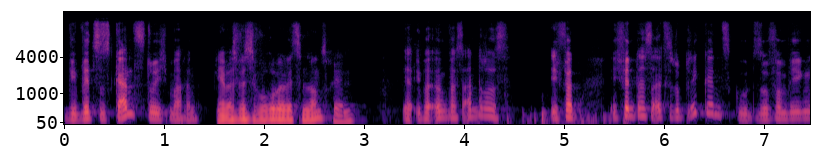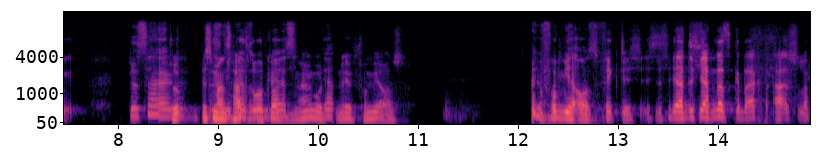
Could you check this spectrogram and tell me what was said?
Wie willst du es ganz durchmachen? Ja, was willst du, worüber willst du denn sonst reden? Ja, über irgendwas anderes. Ich, fand- ich finde das als Rubrik ganz gut. So von wegen, bis halt. So, bis man es hat, Person okay. weiß. Na gut, Ja, nee, von mir aus. von mir aus, fick dich. Ich, ich hatte ich anders gedacht, Arschloch.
